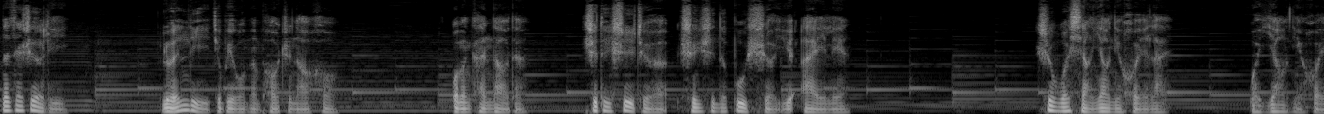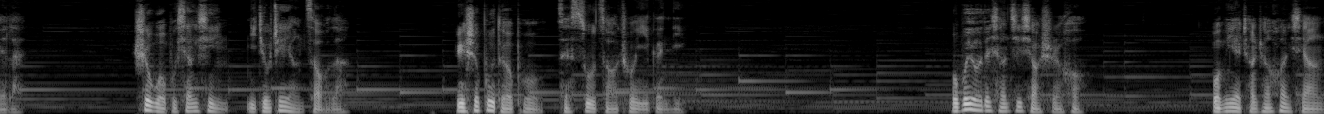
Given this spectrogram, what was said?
那在这里，伦理就被我们抛之脑后。我们看到的，是对逝者深深的不舍与爱恋。是我想要你回来，我要你回来。是我不相信你就这样走了，于是不得不再塑造出一个你。我不由得想起小时候，我们也常常幻想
